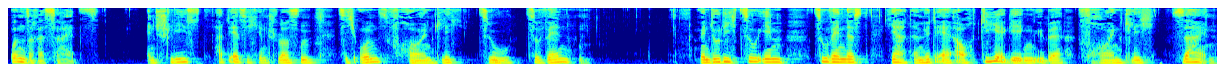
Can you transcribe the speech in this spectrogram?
unsererseits. Entschließt hat er sich entschlossen, sich uns freundlich zuzuwenden. Wenn du dich zu ihm zuwendest, ja, dann wird er auch dir gegenüber freundlich sein.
